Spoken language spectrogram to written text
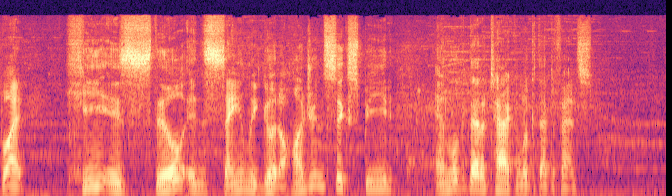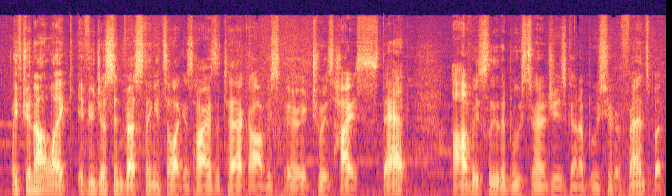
but he is still insanely good. 106 speed, and look at that attack and look at that defense. If you're not like, if you're just investing into like his highest attack, obviously, uh, to his highest stat, obviously the booster energy is going to boost your defense, but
